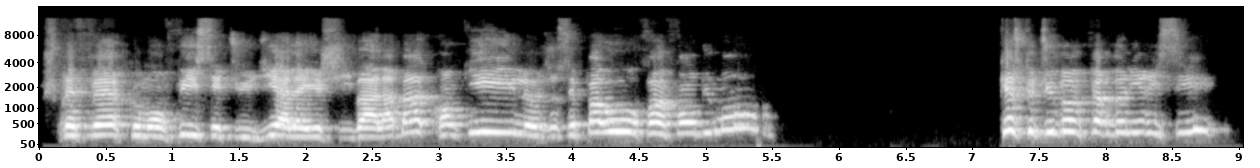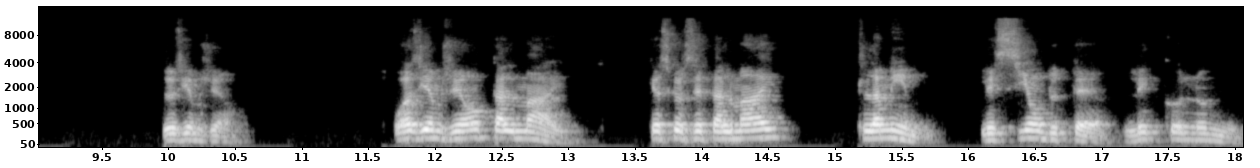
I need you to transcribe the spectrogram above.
Je préfère que mon fils étudie à la yeshiva là-bas, tranquille, je ne sais pas où, au fin fond du monde. Qu'est-ce que tu veux me faire venir ici? Deuxième géant. Troisième géant, Talmaï. Qu'est-ce que c'est Talmaï Tlamim, les sillons de terre, l'économie.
